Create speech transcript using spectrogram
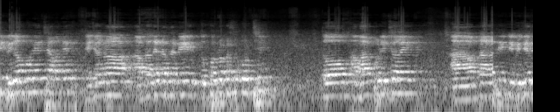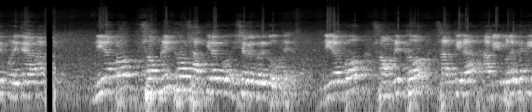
বিলম্ব হয়েছে আমাদের, এই জন্য আপনাদের দুঃখ প্রকাশ করছি। তো আমার পরিচয় আপনার পরিচয় আমার। নিরাপদ, সমৃদ্ধ সাতক্ষীরা হিসেবে গড়ে তুলতে। নিরাপদ সমৃদ্ধ সাতক্ষীরা। আমি বলে থাকি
